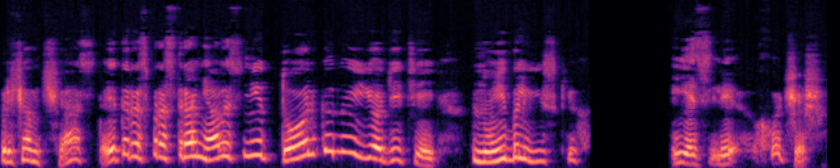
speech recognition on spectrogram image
причем часто это распространялось не только на ее детей, но и близких. Если хочешь,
